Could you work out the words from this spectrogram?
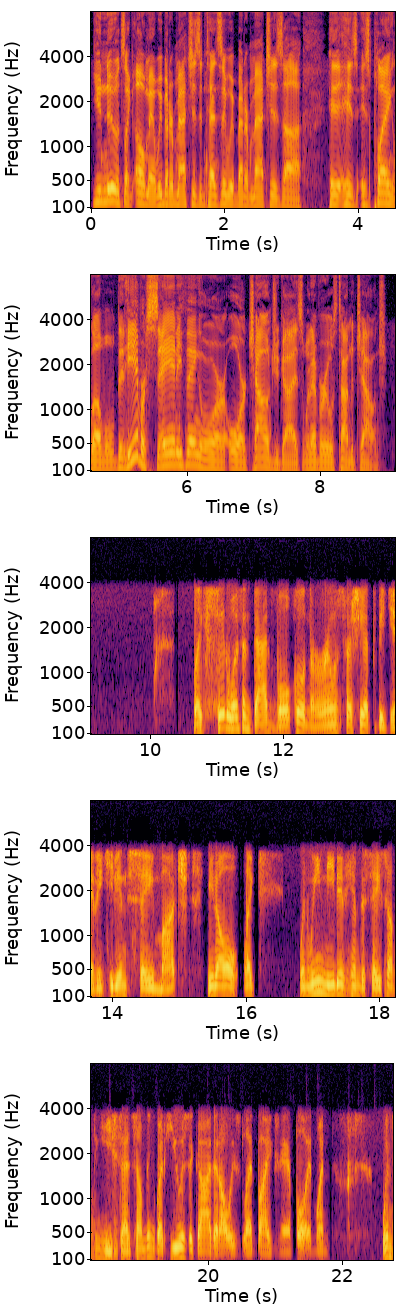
you knew it's like, oh man, we better match his intensity. We better match his uh, his his playing level. Did he ever say anything or or challenge you guys whenever it was time to challenge? Like Sid wasn't that vocal in the room, especially at the beginning. He didn't say much. You know, like when we needed him to say something, he said something. But he was a guy that always led by example. And when when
